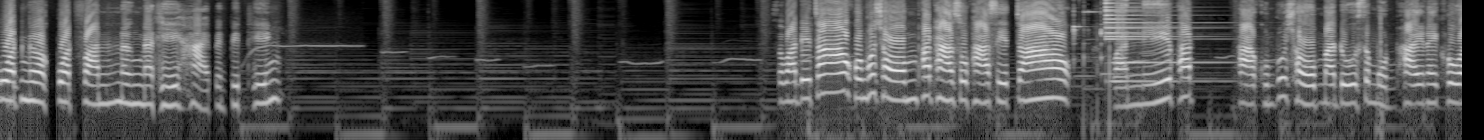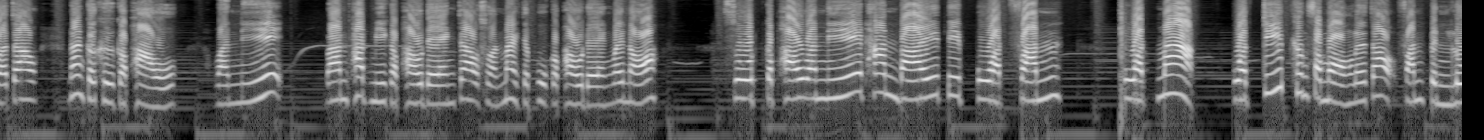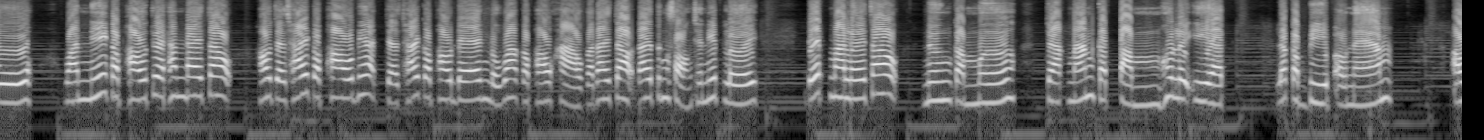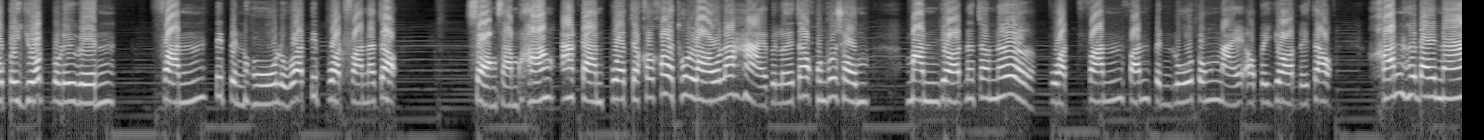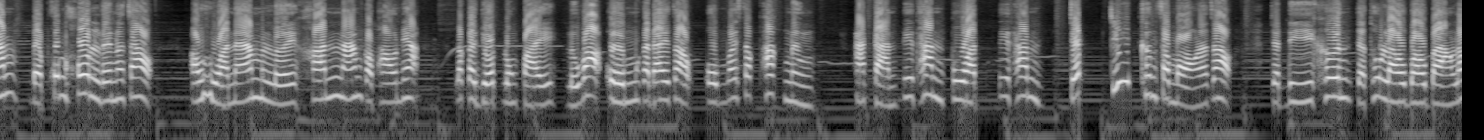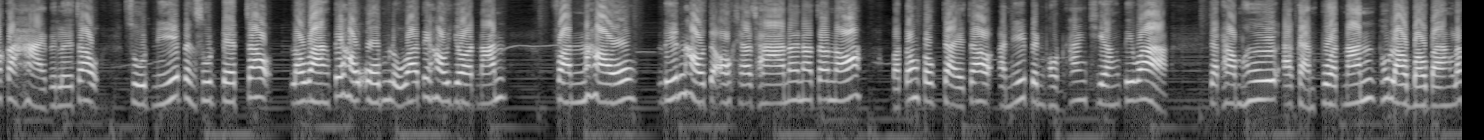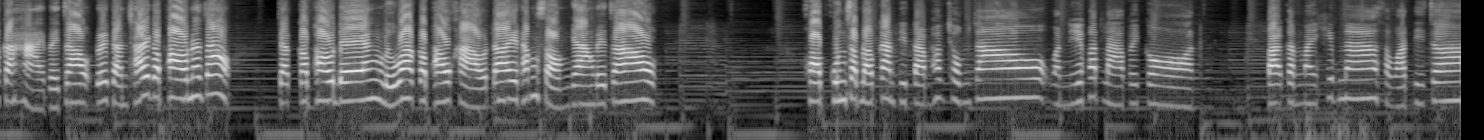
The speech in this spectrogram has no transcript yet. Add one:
ปวดเหงือกปวดฟันหนึ่งนาทีหายเป็นปิดทิ้ง สวัสดีเจ้าคุณผู้ชมพัฒนาสุภาษิตเจ้า วันนี้พัดพาคุณผู้ชมมาดูสมุนไพรในครัวเจ้า นั่นก็คือกะเพราวันนี้บ้านพัดมีกะเพราแดงเจ้าส่วนมากจะปลูกกะเพราแดงไว้เนาะสูตรกะเพราวันนี้ท่านใดที่ปวดฟัน ปวดมาก ปวดจี๊ดขึ้นสมองเลยเจ้าฟันเป็นรู วันนี้กะเพราช่วยท่านได้เจ้าเขาจะใช้กะเพราเนี่ยจะใช้กะเพราแดงหรือว่ากะเพราขาวก็ได้เจ้าได้ถึงสองชนิดเลย เด็ดมาเลยเจ้าหนึ่งกำมือ จากนั้นกระต่ำให้ละเอียด แล้วก็บีบเอาน้ำเอาไปยดบริเวณ ฟันที่เป็นหูหรือว่าที่ปวดฟันนะเจ้าสองสามครั้งอาการปวดจะค่อยๆ ทุเลาและหายไปเลยเจ้าคุณผู้ชม มันยอดนะเจ้าเนอร์ปวดฟันฟันเป็นรูตรงไหนเอาไปยอดเลยเจ้า คั้นให้ได้น้ำแบบข้นๆเลยนะเจ้า เอาหัวน้ำมันเลย คั้นน้ำกะเพราเนี่ย แล้วก็ยดลงไป หรือว่าอมก็ได้เจ้าอมไว้สักพักหนึ่งอาการที่ท่านปวดที่ท่านเจ็บจี๊ดขึ้นสมองนะเจ้า จะดีขึ้นจะทุเลาเบาบางแล้วก็หายไปเลยเจ้า สูตรนี้เป็นสูตรเด็ดเจ้า ระหว่างที่เฮาอมหรือว่าที่เฮายอดนั้น ฟันเฮาลิ้นเฮาจะออกชาๆหน่อยนะเจ้าเนาะบ่ต้องตกใจเจ้า อันนี้เป็นผลข้างเคียงที่ว่า จะทำให้อาการปวดนั้นทุเลาเบาบางแล้วก็หายไปเจ้า ด้วยการใช้กระเพรานะเจ้าจากกะเพราแดงหรือว่ากระเพราขาวได้ทั้งสองอย่างเลยเจ้า ขอบคุณสำหรับการติดตามผับชมเจ้า วันนี้พัดลาไปก่อนปะกันใหม่คลิปหน้า สวัสดีเจ้า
